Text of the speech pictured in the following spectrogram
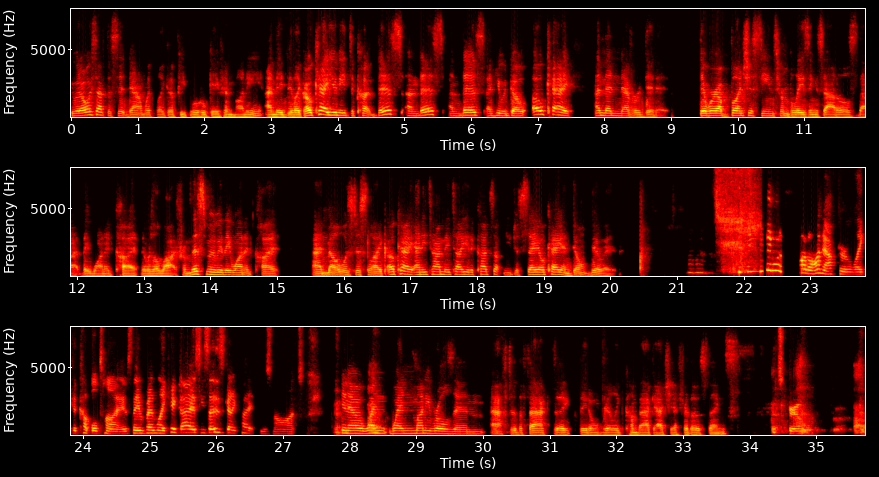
he would always have to sit down with like the people who gave him money and they'd be like, okay, you need to cut this and this and this. And he would go, okay, and then never did it. There were a bunch of scenes from Blazing Saddles that they wanted cut. There was a lot from this movie they wanted cut. And Mel was just like, okay, anytime they tell you to cut something, you just say okay and don't do it. caught on after like a couple times. They've been like, "Hey guys, he says he's gonna cut it. He's not." You know, when when money rolls in after the fact, like they don't really come back at you for those things. That's true.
